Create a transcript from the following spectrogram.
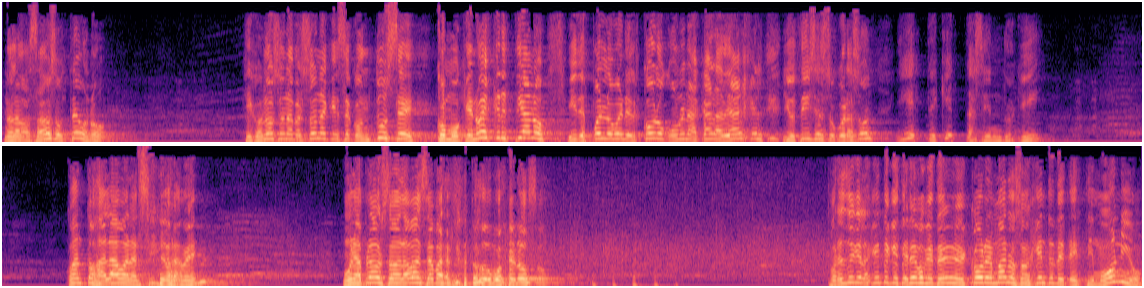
¿No le ha pasado eso a usted o no? Que conoce a una persona que se conduce como que no es cristiano y después lo ve en el coro con una cara de ángel y usted dice en su corazón, ¿y este qué está haciendo aquí? ¿Cuántos alaban al Señor? Amén. Un aplauso de alabanza para el Todopoderoso. Por eso es que la gente que tenemos que tener en el coro, hermano, son gente de testimonio.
